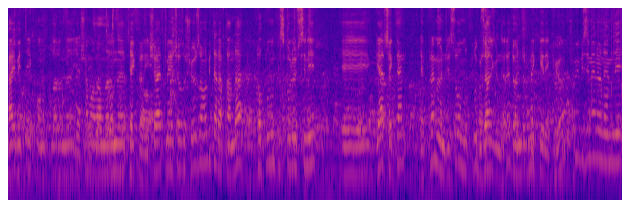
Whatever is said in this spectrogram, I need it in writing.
kaybettiği konutlarını, yaşam alanlarını tekrar inşa etmeye çalışıyoruz ama bir taraftan da toplumun psikolojisini e, gerçekten deprem öncesi o mutlu güzel günlere döndürmek gerekiyor. Çünkü bizim en önemli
